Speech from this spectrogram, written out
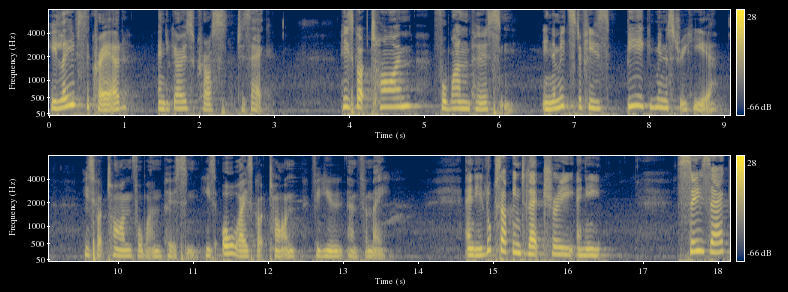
He leaves the crowd, and he goes across to Zach. He's got time for one person. In the midst of his big ministry here, he's got time for one person. He's always got time for you and for me. And he looks up into that tree and he sees Zach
